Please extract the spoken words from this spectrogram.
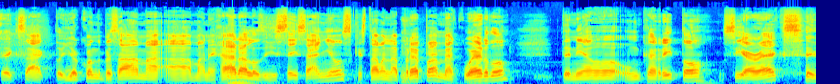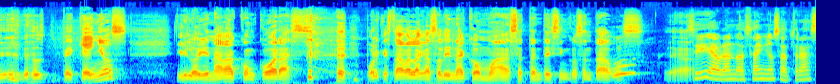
Exacto. Yo cuando empezaba a, ma a manejar a los 16 años, que estaba en la prepa, me acuerdo, tenía un carrito CRX, de esos pequeños, y lo llenaba con coras, porque estaba la gasolina como a 75 centavos. Uh, yeah. Sí, hablando hace años atrás.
